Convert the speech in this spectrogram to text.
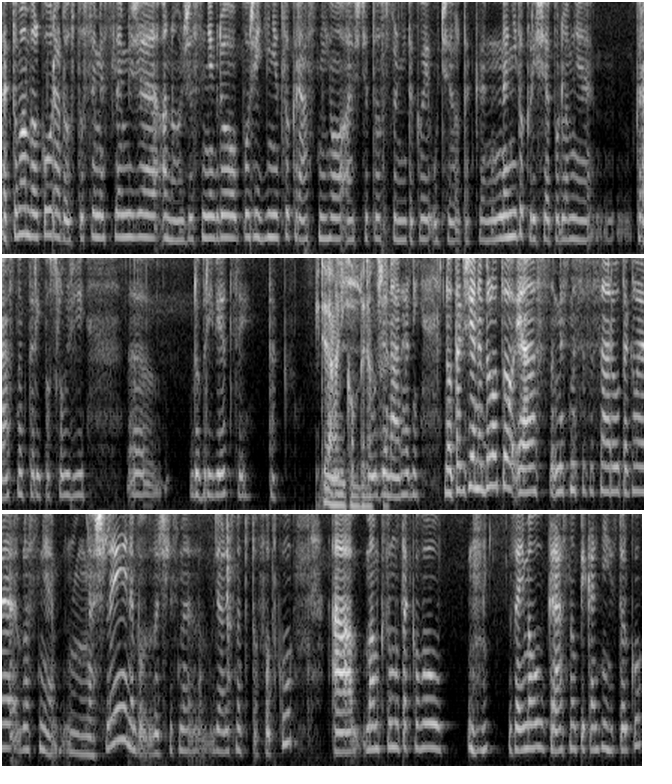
tak to mám velkou radost. To si myslím, že ano, že si někdo pořídí něco krásného a ještě to splní takový účel. Tak není to kliše, podle mě krásno, který poslouží e, dobrý věci. Tak Ideální kombinace. Už je nádherný. No takže nebylo to, já, my jsme se se Sárou takhle vlastně mm, našli, nebo začali jsme, udělali jsme tuto fotku a mám k tomu takovou zajímavou, krásnou, pikantní historku.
